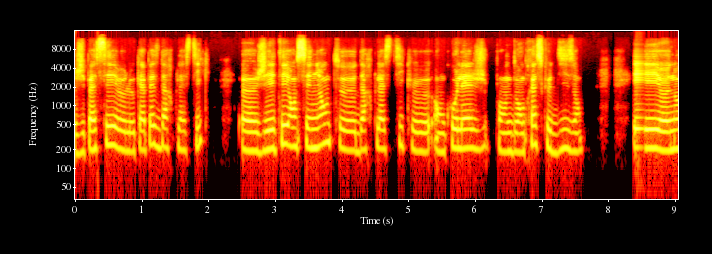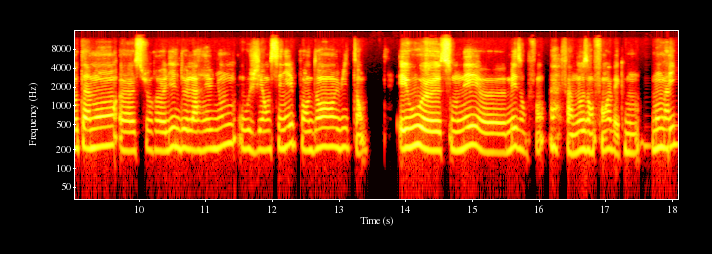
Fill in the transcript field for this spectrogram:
j'ai passé le CAPES d'art plastique. j'ai été enseignante d'art plastique en collège pendant presque dix ans et notamment sur l'île de la Réunion où j'ai enseigné pendant huit ans et où euh, sont nés euh, mes enfants, enfin nos enfants avec mon, mari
